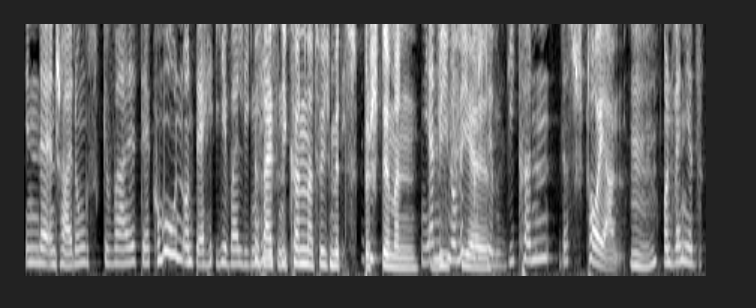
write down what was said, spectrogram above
in der Entscheidungsgewalt der Kommunen und der jeweiligen Das heißt, Häfen. die können natürlich mitbestimmen, die, ja, nicht wie nur viel. mitbestimmen, die können das steuern. Mhm. Und wenn jetzt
